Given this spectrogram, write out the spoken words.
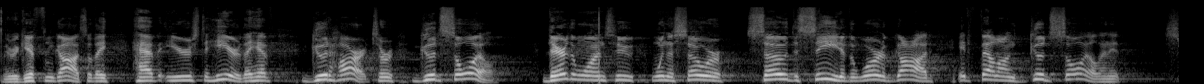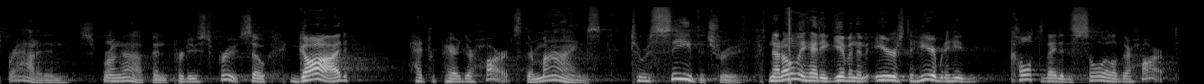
They were a gift from God. So they have ears to hear. They have good hearts or good soil. They're the ones who, when the sower sowed the seed of the Word of God, it fell on good soil and it sprouted and sprung up and produced fruit. So God had prepared their hearts, their minds, to receive the truth. Not only had He given them ears to hear, but He cultivated the soil of their heart.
